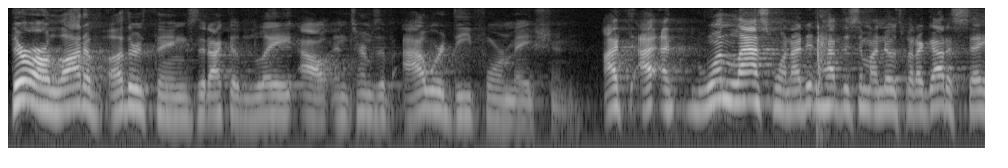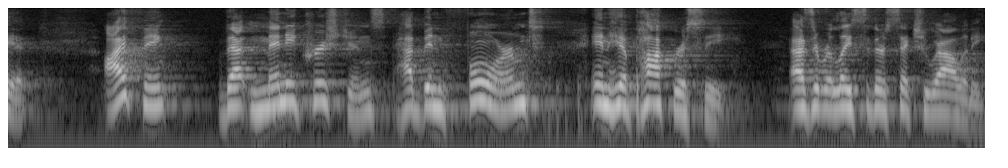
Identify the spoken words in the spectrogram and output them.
There are a lot of other things that I could lay out in terms of our deformation. I, I, one last one, I didn't have this in my notes, but I got to say it. I think that many Christians have been formed in hypocrisy as it relates to their sexuality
